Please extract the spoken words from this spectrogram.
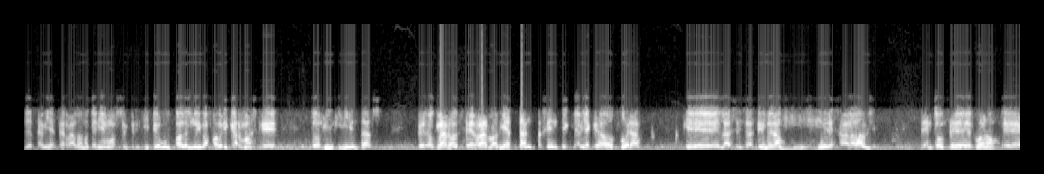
ya se había cerrado, no teníamos en principio Bull Paddle, no iba a fabricar más que 2.500, pero claro, al cerrarlo había tanta gente que había quedado fuera que la sensación era muy desagradable. Entonces, bueno, eh,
